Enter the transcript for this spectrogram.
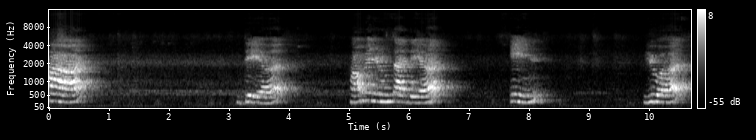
are there how many rooms are there in your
